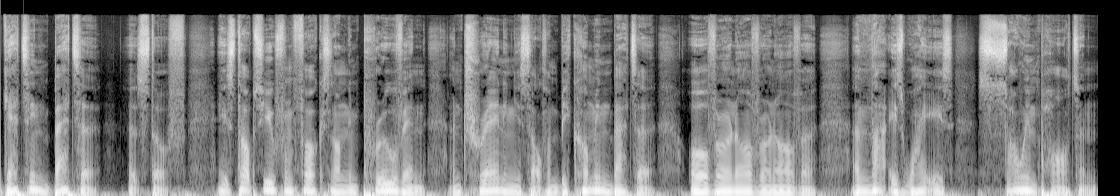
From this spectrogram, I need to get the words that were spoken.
getting better at stuff. It stops you from focusing on improving and training yourself and becoming better over and over and over. And that is why it is so important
